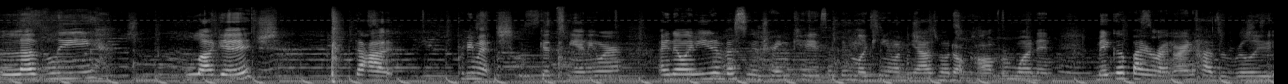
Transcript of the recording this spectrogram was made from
lovely luggage that pretty much gets me anywhere I know I need to invest in a train case. I've been looking on Yasmo.com for one, and Makeup by Ren has a really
